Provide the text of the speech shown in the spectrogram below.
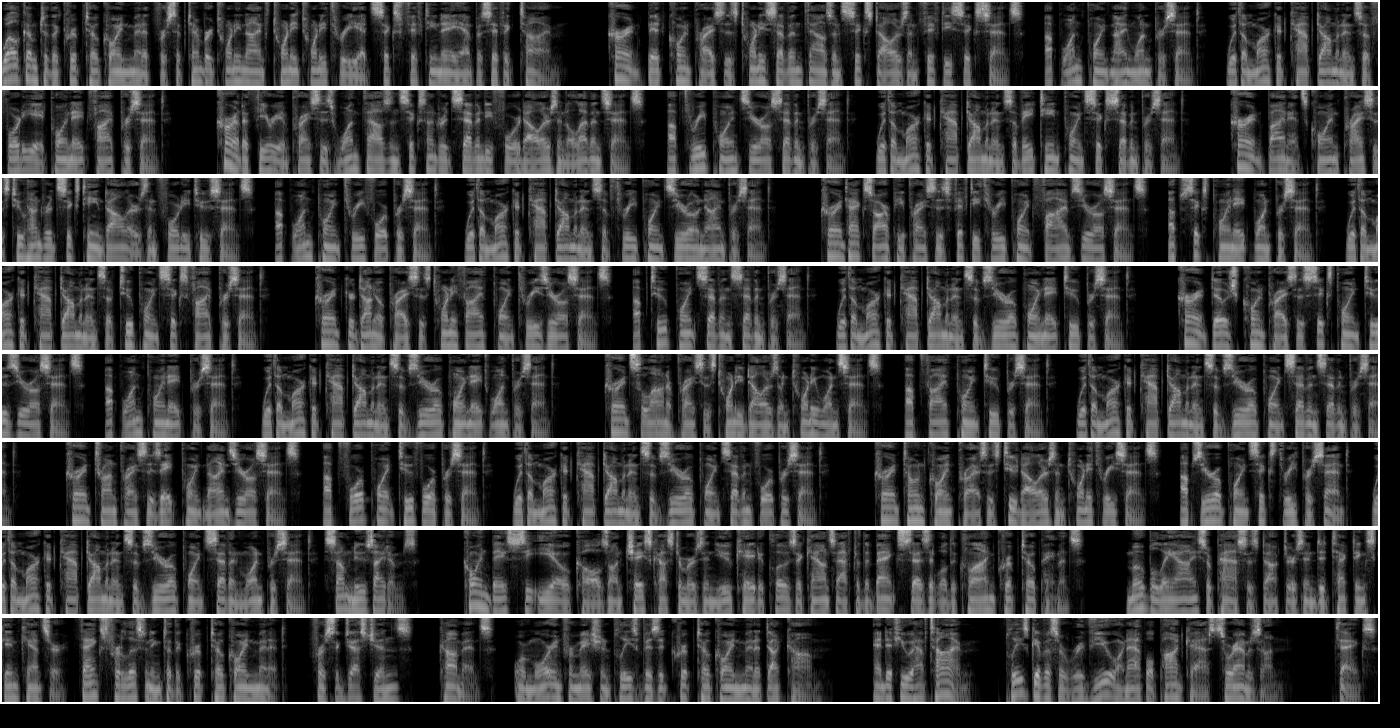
Welcome to the Crypto Coin Minute for September 29, 2023 at 6:15 a.m. Pacific Time. Current Bitcoin price is $27,006.56, up 1.91%, with a market cap dominance of 48.85%. Current Ethereum price is $1,674.11, up 3.07%, with a market cap dominance of 18.67%. Current Binance Coin price is $216.42, up 1.34%, with a market cap dominance of 3.09%. Current XRP price is 53.50 cents, up 6.81%, with a market cap dominance of 2.65%. Current Cardano price is 25.30 cents, up 2.77%, with a market cap dominance of 0.82%. Current Dogecoin price is 6.20 cents, up 1.8%, with a market cap dominance of 0.81%. Current Solana price is $20.21, up 5.2%, with a market cap dominance of 0.77%. Current Tron price is 8.90 cents, up 4.24%, with a market cap dominance of 0.74%. Current Toncoin price is $2.23, up 0.63%, with a market cap dominance of 0.71%. Some news items. Coinbase CEO calls on Chase customers in UK to close accounts after the bank says it will decline crypto payments. Mobile AI surpasses doctors in detecting skin cancer. Thanks for listening to the Crypto Coin Minute. For suggestions, comments, or more information please visit CryptoCoinMinute.com. And if you have time, please give us a review on Apple Podcasts or Amazon. Thanks.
